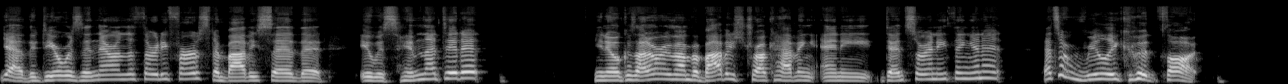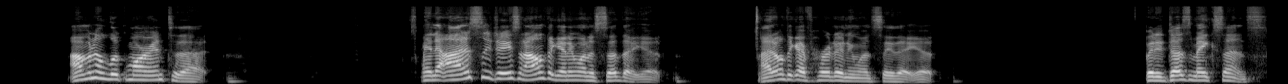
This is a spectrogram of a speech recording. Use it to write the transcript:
yeah, the deer was in there on the 31st, and Bobby said that it was him that did it. You know, because I don't remember Bobby's truck having any dents or anything in it. That's a really good thought. I'm going to look more into that. And honestly, Jason, I don't think anyone has said that yet. I don't think I've heard anyone say that yet. But it does make sense.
